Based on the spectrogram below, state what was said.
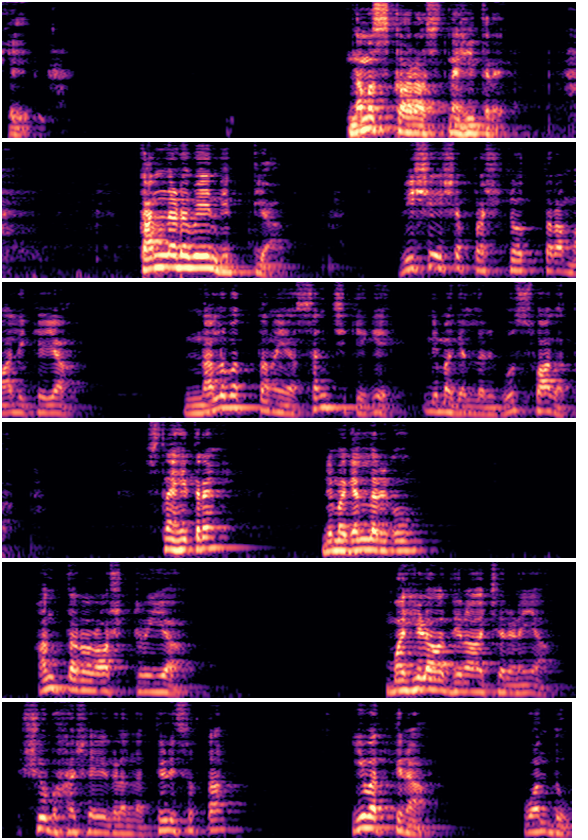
ಓಕೆ. ನಮಸ್ಕಾರ ಸ್ನೇಹಿತರೆ. ಕನ್ನಡವೇ ನಿತ್ಯ. ವಿಶೇಷ ಪ್ರಶ್ನೋತ್ತರ ಮಾಲಿಕೆಯ ನಲವತ್ತನೆಯ ಸಂಚಿಕೆಗೆ ನಿಮಗೆಲ್ಲರಿಗೂ ಸ್ವಾಗತ. ಸ್ನೇಹಿತರೆ, ನಿಮಗೆಲ್ಲರಿಗೂ ಅಂತಾರಾಷ್ಟ್ರೀಯ ಮಹಿಳಾ ದಿನಾಚರಣೆಯ ಶುಭಾಶಯಗಳನ್ನು ತಿಳಿಸುತ್ತಾ ಇವತ್ತಿನ ಒಂದು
